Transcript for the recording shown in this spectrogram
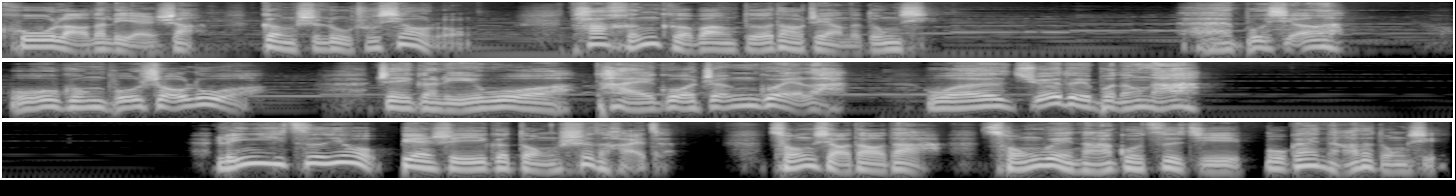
枯老的脸上更是露出笑容。他很渴望得到这样的东西。哎，不行，无功不受禄，这个礼物太过珍贵了，我绝对不能拿。林毅自幼便是一个懂事的孩子，从小到大从未拿过自己不该拿的东西，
